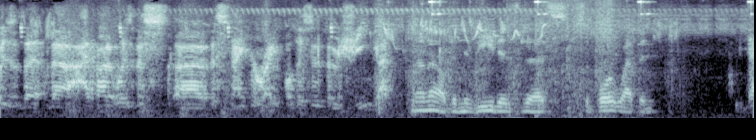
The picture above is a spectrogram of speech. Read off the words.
it was the. the I thought it was the uh, the sniper rifle. This is the machine gun. No, no, the Navid is the support weapon. Yeah.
